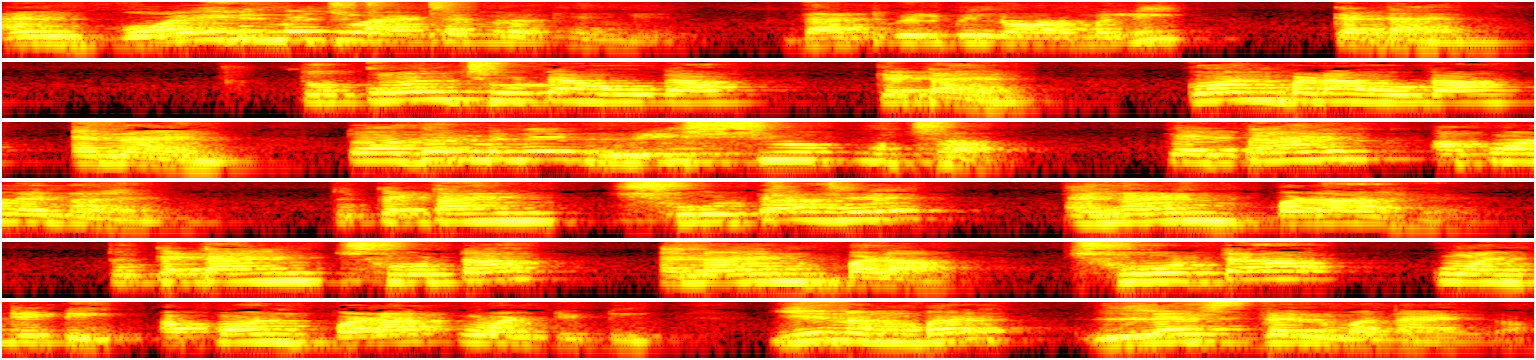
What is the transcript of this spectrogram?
and void में जो एटम रखेंगे that will be normally cation तो कौन छोटा होगा? कैटाइन कौन बड़ा होगा? एनायन तो अगर मैंने रेशियो पूछा कैटायन अपॉन एनायन तो कैटायन छोटा है एनायन बड़ा है? तो कैटायन छोटा एनायन बड़ा. छोटा क्वांटिटी अपॉन बड़ा क्वांटिटी ये नंबर लेस देन वन आएगा.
